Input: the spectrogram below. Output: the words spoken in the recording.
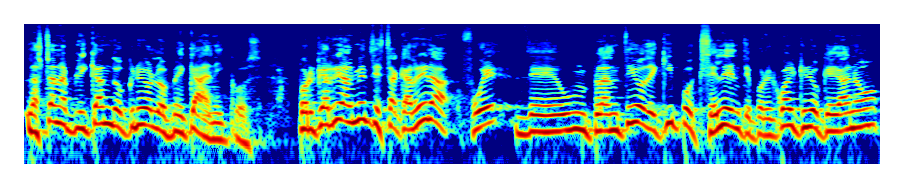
la están aplicando, creo, los mecánicos, porque realmente esta carrera fue de un planteo de equipo excelente, por el cual creo que ganó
